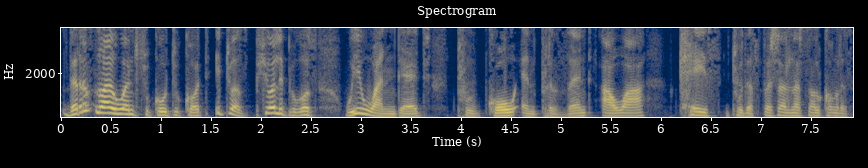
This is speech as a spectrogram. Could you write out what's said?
the reason why we went to go to court, it was purely because we wanted to go and present our case to the Special National Congress.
